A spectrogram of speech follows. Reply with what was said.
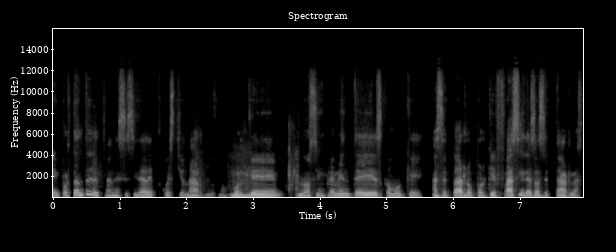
importante es la necesidad de cuestionarnos, ¿no? Porque no simplemente es como que aceptarlo, porque fácil es aceptar las,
